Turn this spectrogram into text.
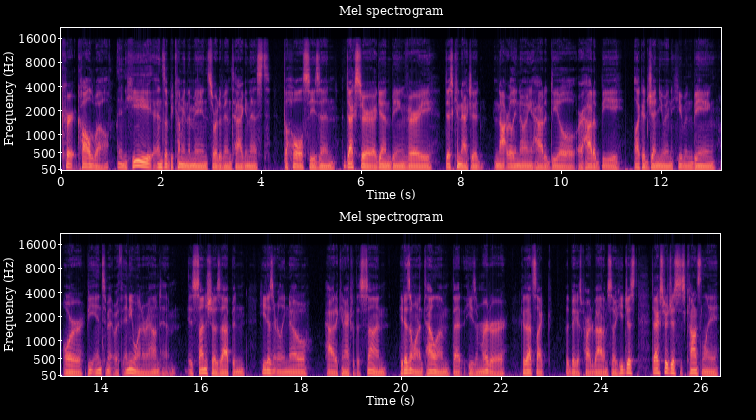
Kurt Caldwell, and he ends up becoming the main sort of antagonist the whole season. Dexter, again, being very disconnected, not really knowing how to deal or how to be like a genuine human being or be intimate with anyone around him. His son shows up and he doesn't really know how to connect with his son. He doesn't want to tell him that he's a murderer because that's like the biggest part about him. So he just, Dexter just is constantly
